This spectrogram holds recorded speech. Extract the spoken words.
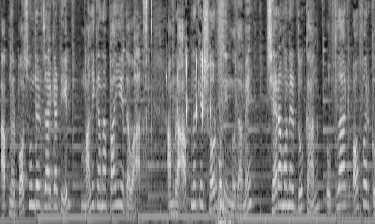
আপনার পছন্দের জায়গাটির মালিকানা পাইয়ে দেওয়া। আমরা আপনাকে সর্বনিম্ন দামে সেরা মানের দোকান ও ফ্ল্যাট অফার করি।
